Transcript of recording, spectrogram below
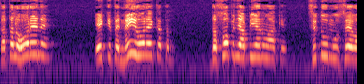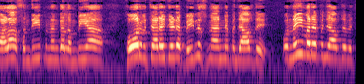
ਕਤਲ ਹੋ ਰਹੇ ਨੇ। ਇਹ ਕਿਤੇ ਨਹੀਂ ਹੋ ਰਹੇ ਕਤਲ। ਦੱਸੋ ਪੰਜਾਬੀਆਂ ਨੂੰ ਆ ਕੇ। ਸਿੱਧੂ ਮੂਸੇਵਾਲਾ, ਸੰਦੀਪ ਨੰਗਲ ਅੰਬੀਆਂ, ਹੋਰ ਵਿਚਾਰੇ ਜਿਹੜੇ ਬਿਜ਼ਨਸਮੈਨ ਨੇ ਪੰਜਾਬ ਦੇ, ਉਹ ਨਹੀਂ ਮਰੇ ਪੰਜਾਬ ਦੇ ਵਿੱਚ।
